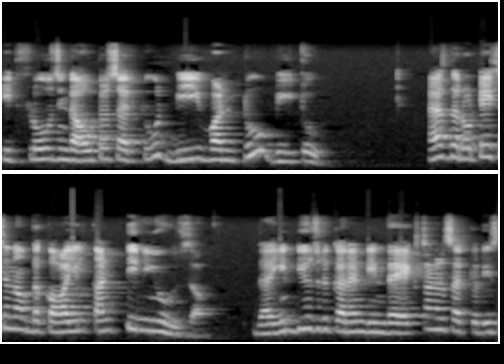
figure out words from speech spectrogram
it flows in the outer circuit B1 to B2. As the rotation of the coil continues, the induced current in the external circuit is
